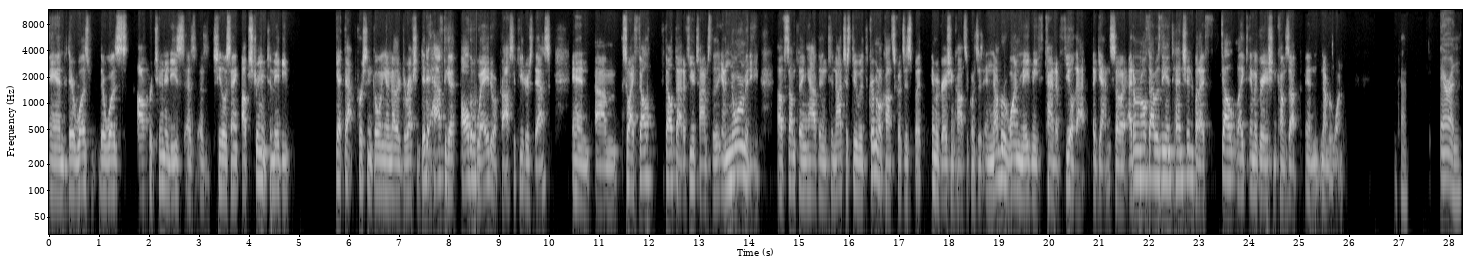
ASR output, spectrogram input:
and there was there was opportunities, as, as Sheila was saying, upstream to maybe get that person going in another direction. Did it have to get all the way to a prosecutor's desk? And um, so I felt felt that a few times, the enormity of something having to not just do with criminal consequences, but immigration consequences. And number one made me kind of feel that again. So I don't know if that was the intention, but I felt like immigration comes up in number one. Okay. Erin,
